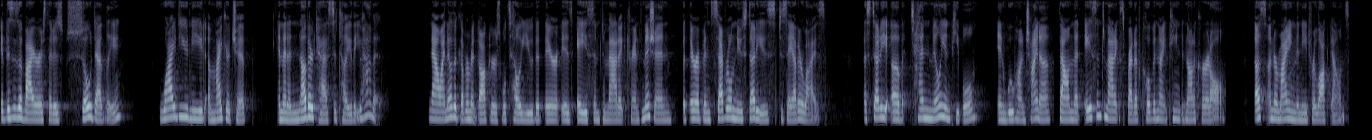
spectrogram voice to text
If this is a virus that is so deadly, why do you need a microchip and then another test to tell you that you have it. Now, I know that government doctors will tell you that there is asymptomatic transmission, but there have been several new studies to say otherwise. A study of 10 million people in Wuhan, China, found that asymptomatic spread of COVID 19 did not occur at all, thus undermining the need for lockdowns,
